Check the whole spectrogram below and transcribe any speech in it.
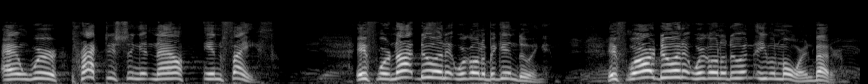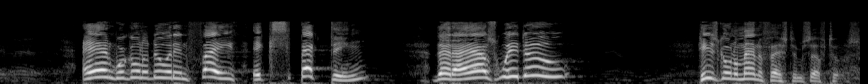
And we're practicing it now in faith. If we're not doing it, we're going to begin doing it. If we are doing it, we're going to do it even more and better. And we're going to do it in faith, expecting that as we do, He's going to manifest Himself to us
